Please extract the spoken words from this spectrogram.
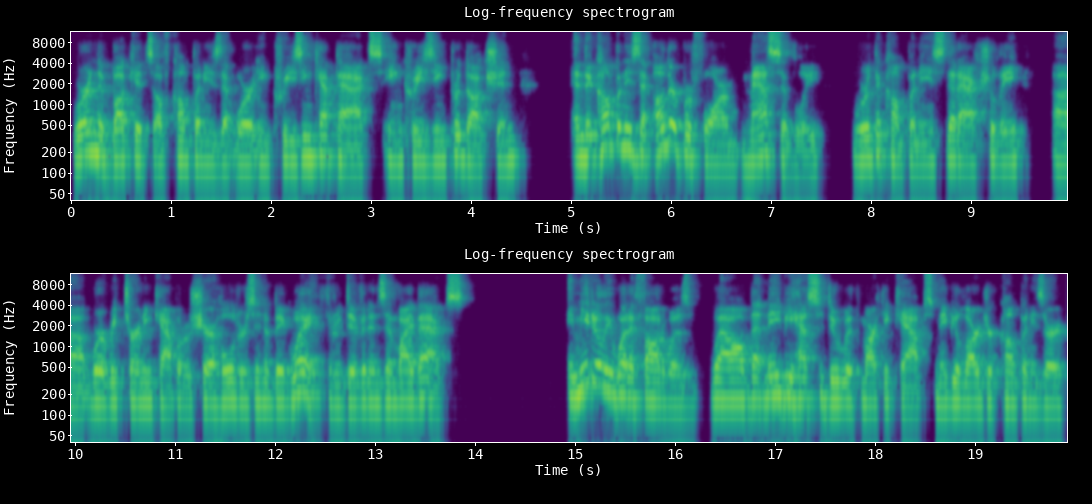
were in the buckets of companies that were increasing capex, increasing production, and the companies that underperformed massively were the companies that actually uh, were returning capital to shareholders in a big way through dividends and buybacks. Immediately, what I thought was, well, that maybe has to do with market caps. Maybe larger companies are,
